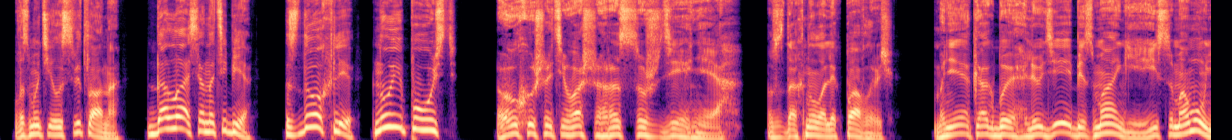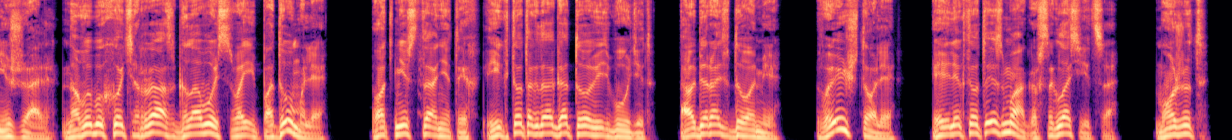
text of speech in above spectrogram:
— возмутилась Светлана. «Далась она тебе. Сдохли, ну и пусть». «Ох уж эти ваши рассуждения», — вздохнул Олег Павлович. «Мне как бы людей без магии и самому не жаль, но вы бы хоть раз головой своей подумали. Вот не станет их, и кто тогда готовить будет, а убирать в доме? Вы, что ли? Или кто-то из магов согласится? Может,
